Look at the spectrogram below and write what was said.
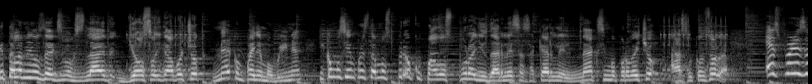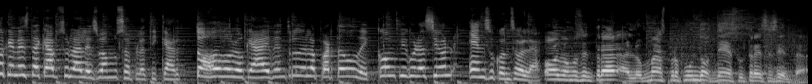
¿Qué tal amigos de Xbox Live? Yo soy Gabo Choc, me acompaña Moblina y como siempre estamos preocupados por ayudarles a sacarle el máximo provecho a su consola. Es por eso que en esta cápsula les vamos a platicar todo lo que hay dentro del apartado de configuración en su consola. Hoy vamos a entrar a lo más profundo de su 360.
